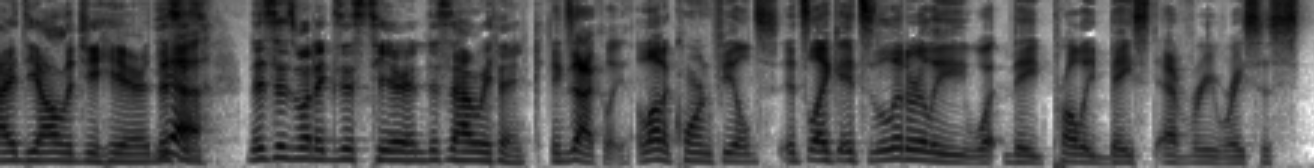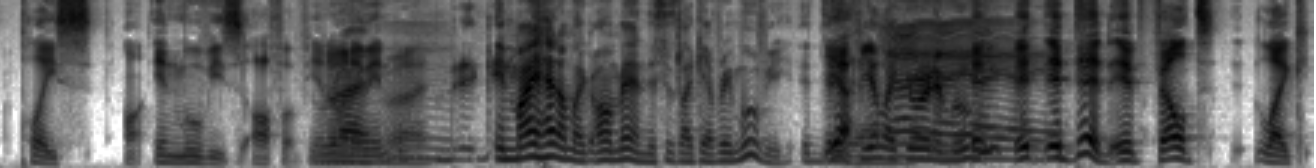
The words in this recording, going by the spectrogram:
ideology here. This Yeah. is this is what exists here, and this is how we think. Exactly. A lot of cornfields. It's like it's literally what they probably based every racist place in movies off of. You know what I mean? Right. In my head, I'm like, oh man, this is like every movie. It did Yeah. feel like Yeah, you were in a yeah, movie. yeah, It, yeah, it, it did. It felt like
